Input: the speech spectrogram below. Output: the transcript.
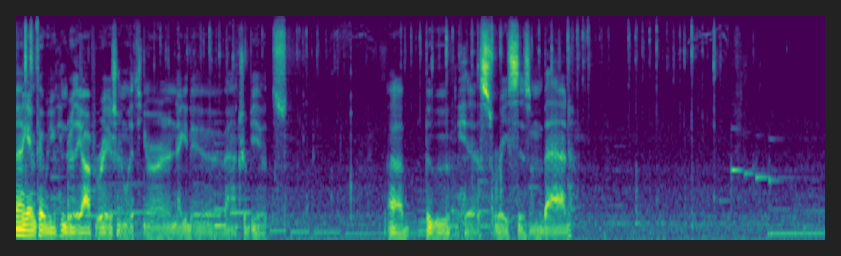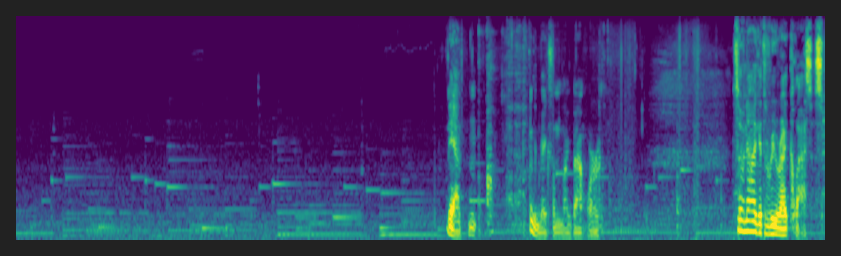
Uh, game fit when you hinder the operation with your negative attributes. Uh, boo, hiss, racism, bad. Yeah, I can make something like that work. So now I get to rewrite classes.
